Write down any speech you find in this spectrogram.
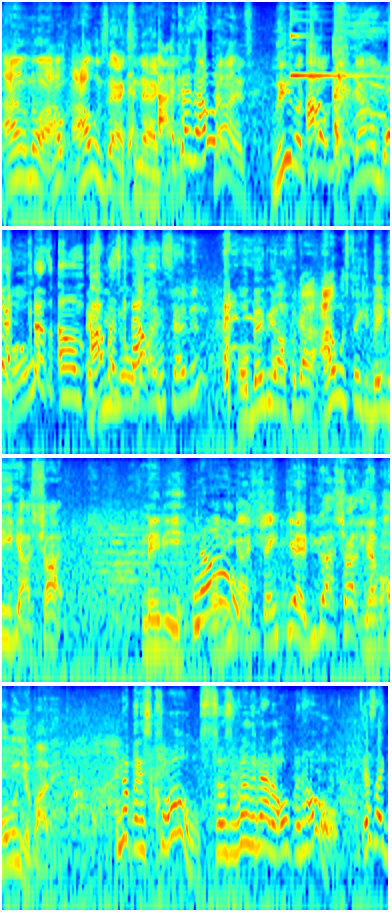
I don't know. I, I was asking that. I- Guys, 'cause I was- guys leave a comment down below. um, if I you was know counting. seven, or maybe I forgot. I was thinking maybe he got shot. Maybe. No. Or he got shanked. Yeah, if you got shot, you have a hole in your body. No, but it's closed, so it's really not an open hole. That's like,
